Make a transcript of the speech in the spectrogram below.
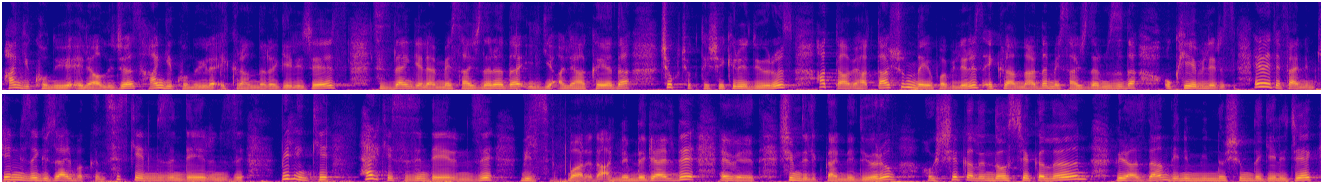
hangi konuyu ele alacağız, hangi konuyla ekranlara geleceğiz. Sizden gelen mesajlara da, ilgi alakaya da çok çok teşekkür ediyoruz. Hatta ve hatta şunu da yapabiliriz, ekranlarda mesajlarınızı da okuyabiliriz. Evet efendim, kendinize güzel bakın. Siz kendinizin değerinizi bilin ki herkes sizin değerinizi bilsin. Bu arada annem de geldi. Evet, şimdilik ben ne diyorum? Hoşça kalın, dostça kalın. Birazdan benim minnoşum da gelecek.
